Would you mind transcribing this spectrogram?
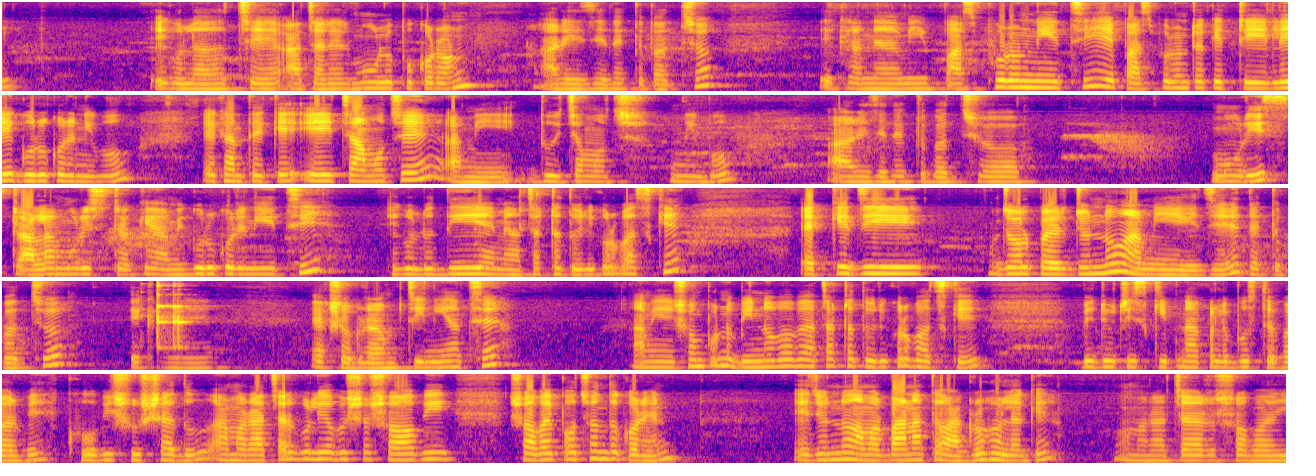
এগুলো হচ্ছে আচারের মূল উপকরণ। আর এই যে দেখতে পাচ্ছ, এখানে আমি পাঁচফোড়ন নিয়েছি। এই পাঁচফোড়নটাকে টেলে গুঁড়ো করে নিব। এখান থেকে এই চামচে আমি দুই চামচ নিব। আর এই যে দেখতে পাচ্ছ মরিচ টালা মরিচটাকে আমি গুঁড়ো করে নিয়েছি। এগুলো দিয়ে আমি আচারটা তৈরি করব আজকে। এক কেজি জলপাইয়ের জন্য আমি এই যে দেখতে পাচ্ছ, এখানে একশো গ্রাম চিনি আছে। আমি সম্পূর্ণ ভিন্নভাবে আচারটা তৈরি করব আজকে। ভিডিওটি স্কিপ না করলে বুঝতে পারবে, খুবই সুস্বাদু। আমার আচারগুলি অবশ্য সবই সবাই পছন্দ করেন, এজন্য আমার বানাতেও আগ্রহ লাগে। আমার আচার সবাই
